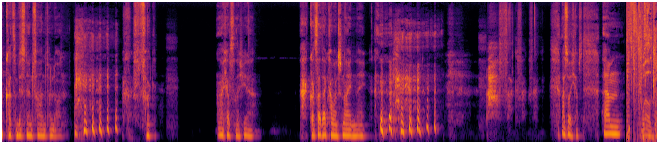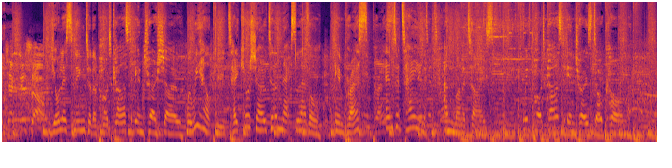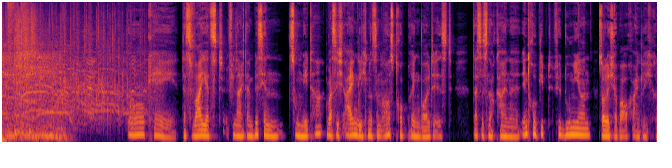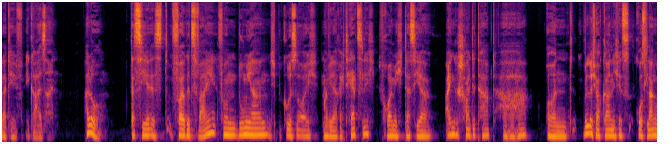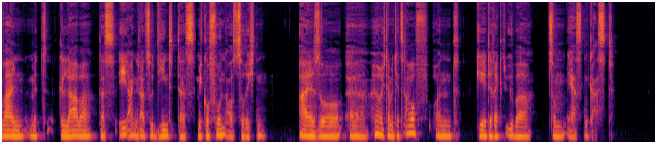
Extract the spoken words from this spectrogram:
habe gerade so ein bisschen den Faden verloren. Fuck. Ah, ich hab's nicht wieder. Ach, Gott sei Dank kann man schneiden, ey. ah, fuck, fuck, fuck. Achso, ich hab's. Ähm, Welcome. Check this out. You're listening to the podcast intro show, where we help you take your show to the next level. Impress, entertain, and monetize. With podcastintros.com. Okay, das war jetzt vielleicht ein bisschen zu meta. Was ich eigentlich nur zum Ausdruck bringen wollte, ist, dass es noch keine Intro gibt für Dumian, soll euch aber auch eigentlich relativ egal sein. Hallo, das hier ist Folge 2 von Dumian. Ich begrüße euch mal wieder recht herzlich. Ich freue mich, dass ihr eingeschaltet habt. Hahaha. Und will euch auch gar nicht jetzt groß langweilen mit Gelaber, das eh eigentlich dazu dient, das Mikrofon auszurichten. Also äh, höre ich damit jetzt auf und gehe direkt über zum ersten Gast.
